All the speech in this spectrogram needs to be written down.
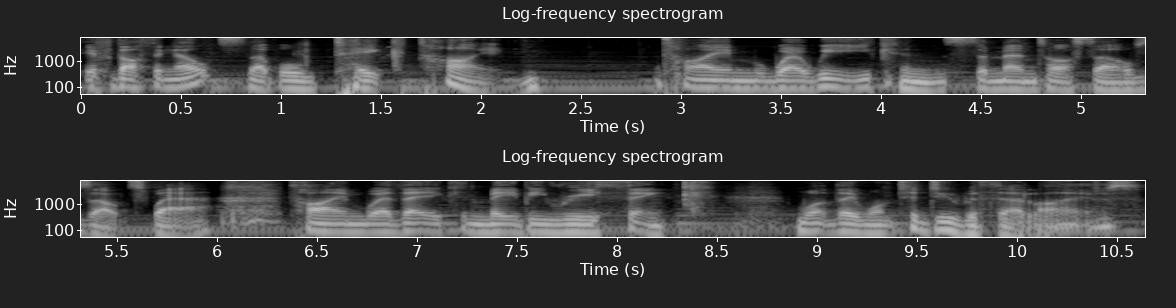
If nothing else, that will take time. Time where we can cement ourselves elsewhere. Time where they can maybe rethink what they want to do with their lives.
